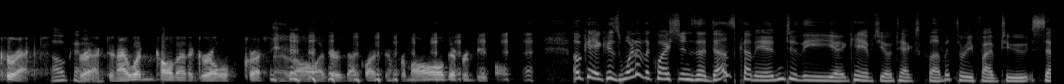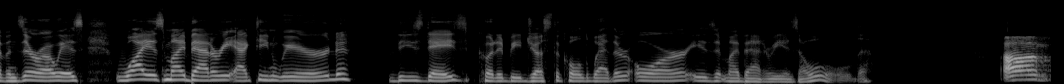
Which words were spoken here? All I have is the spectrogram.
Correct. Okay. Correct. And I wouldn't call that a girl question at all. I've heard that question from all different people. Okay, because one of the questions that does come in to the uh, KFGO Text Club at 35270 is why is my battery acting weird these days? Could it be just the cold weather or is it my battery is old? Um,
